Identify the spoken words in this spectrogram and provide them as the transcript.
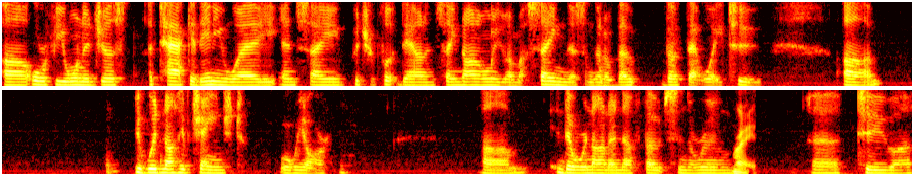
uh, or if you want to just attack it anyway and say, put your foot down and say, not only am I saying this, I'm going to vote vote that way too. Um, it would not have changed where we are. Um, there were not enough votes in the room Right. Uh, to uh,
